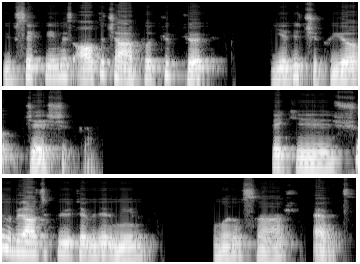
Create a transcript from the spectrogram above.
yüksekliğimiz 6 çarpı küp kök 7 çıkıyor C şıkkı. Peki şunu birazcık büyütebilir miyim? Umarım sığar. Evet.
